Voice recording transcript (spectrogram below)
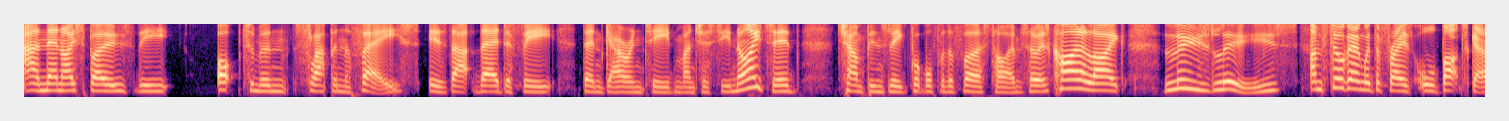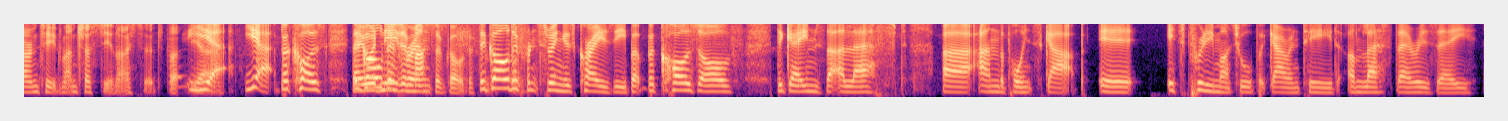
And then I suppose the optimum slap in the face is that their defeat then guaranteed Manchester United Champions League football for the first time. So it's kind of like lose lose. I'm still going with the phrase all but guaranteed Manchester United, but yeah. Yeah, yeah, because the They goal would need a difference, massive goal the goal so- difference swing is crazy, but because of the games that are left uh, and the points gap, it it's pretty much all but guaranteed unless there is a.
